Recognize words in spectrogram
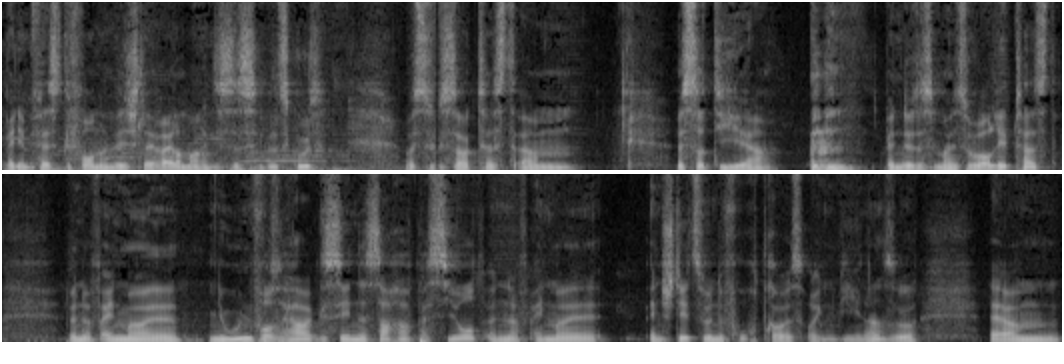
Bei dem Festgefahrenen will ich gleich weitermachen. Das ist übelst gut, was du gesagt hast. Ähm, wisst ihr, die, äh, wenn du das mal so erlebt hast, wenn auf einmal eine unvorhergesehene Sache passiert und auf einmal entsteht so eine Frucht draus irgendwie. Ne? So, ähm,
